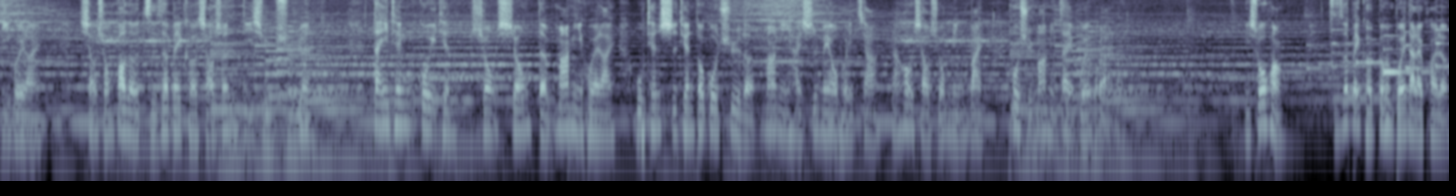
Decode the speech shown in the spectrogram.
地回来。小熊抱着紫色贝壳，小声地许许愿。但一天过一天，熊熊等妈咪回来，五天十天都过去了，妈咪还是没有回家。然后小熊明白，或许妈咪再也不会回来了。你说谎，紫色贝壳根本不会带来快乐。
